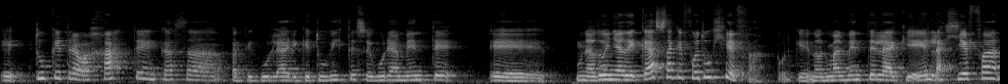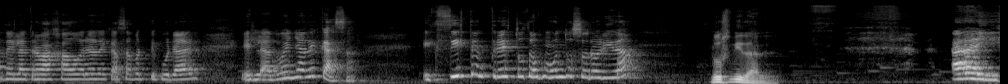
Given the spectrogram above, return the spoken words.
eh, tú que trabajaste en casa particular y que tuviste seguramente eh, una dueña de casa que fue tu jefa, porque normalmente la que es la jefa de la trabajadora de casa particular es la dueña de casa. ¿Existe entre estos dos mundos sororidad? Luz Vidal. Ay,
